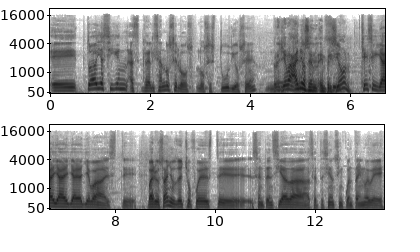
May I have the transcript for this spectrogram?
eh, todavía siguen realizándose los, los estudios, ¿eh? Pero Eh, lleva años en, en sí. prisión. Sí, sí, ya, ya, ya lleva este varios años. De hecho, fue este sentenciada a 759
